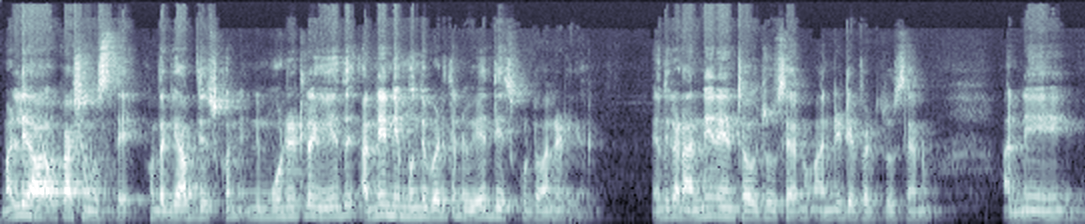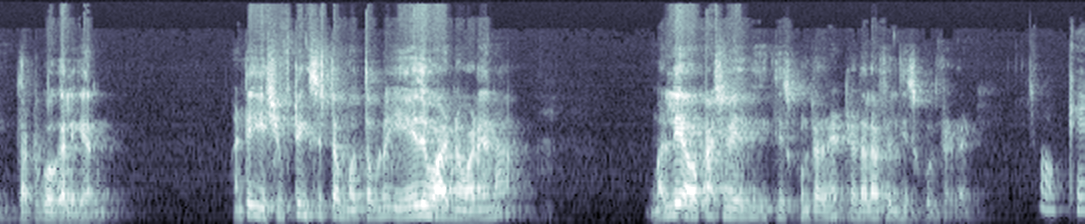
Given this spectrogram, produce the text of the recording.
మళ్ళీ అవకాశం వస్తే కొంత గ్యాప్ తీసుకొని నీ మూడిట్లో ఏది అన్నీ నీ ముందు పెడితే నువ్వు ఏది తీసుకుంటావు అని అడిగారు. ఎందుకంటే అన్నీ నేను చదువు చూశాను అన్నిటి ఎఫెక్ట్ చూశాను అన్నీ తట్టుకోగలిగాను. అంటే ఈ షిఫ్టింగ్ సిస్టమ్ మొత్తంలో ఏది వాడిన వాడైనా మళ్ళీ అవకాశం ఏది తీసుకుంటాడని టెడలాఫిల్ తీసుకుంటాడని okay.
